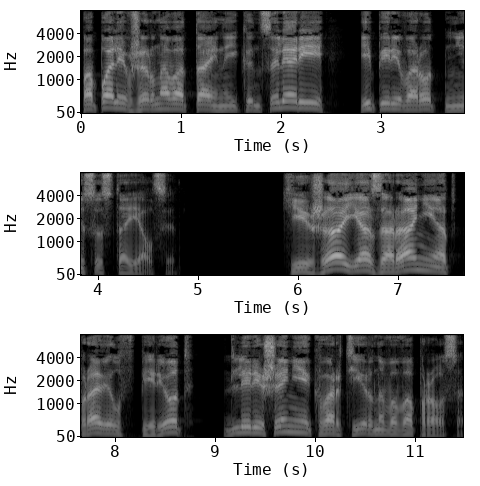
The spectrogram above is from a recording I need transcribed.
попали в жернова тайной канцелярии, и переворот не состоялся. Кижа я заранее отправил вперед для решения квартирного вопроса.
